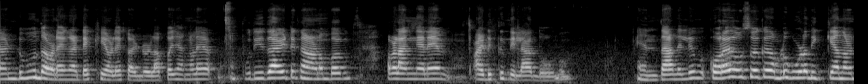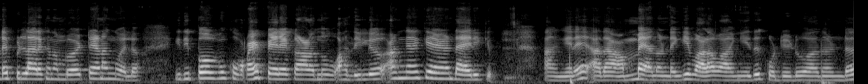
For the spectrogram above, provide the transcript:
രണ്ട് മൂന്ന് തവണ കണ്ടൊക്കെ അവളെ കണ്ടുള്ളൂ. അപ്പോൾ ഞങ്ങളെ പുതിയതായിട്ട് കാണുമ്പം അവൾ അങ്ങനെ അടുക്കുന്നില്ല എന്ന് തോന്നും. എന്താണെങ്കിലും കുറേ ദിവസമൊക്കെ നമ്മൾ കൂടെ നിൽക്കുകയെന്നുണ്ടെങ്കിൽ പിള്ളേരൊക്കെ നമ്മളുമായിട്ട് ഇണങ്ങുമല്ലോ ഇതിപ്പോൾ കുറേ പേരെ കാണുന്നു അതിൽ അങ്ങനെയൊക്കെ ഉണ്ടായിരിക്കും അങ്ങനെ അത് അമ്മയാണെന്നുണ്ടെങ്കിൽ വള വാങ്ങിയത് കൊണ്ടിടുവാന്നുണ്ട്.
